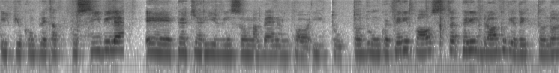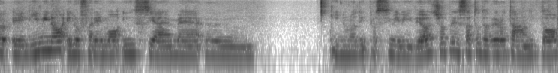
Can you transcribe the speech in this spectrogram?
il più completa possibile e per chiarirvi insomma bene un po' il tutto dunque per i post, per il blog vi ho detto lo elimino e lo faremo insieme um, in uno dei prossimi video ci ho pensato davvero tanto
